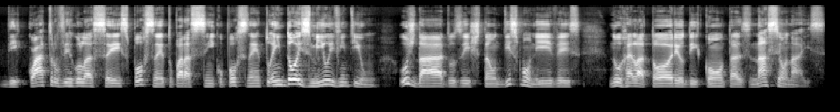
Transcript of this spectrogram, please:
de 4,6% para 5% em 2021. Os dados estão disponíveis no relatório de contas nacionais.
